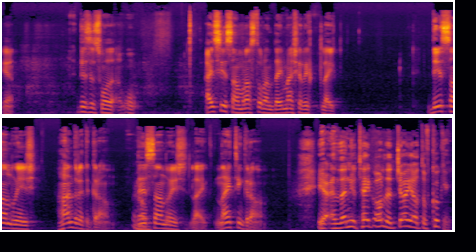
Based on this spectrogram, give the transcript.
Yeah, this is what I see. Some restaurant they measure it like this sandwich, hundred gram. This sandwich like ninety gram. Yeah. And then you take all the joy out of cooking.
